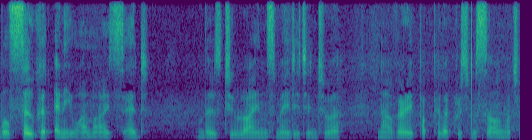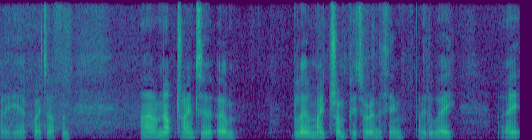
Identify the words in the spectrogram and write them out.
Well, so could anyone, I said. And those two lines made it into a now very popular Christmas song, which I hear quite often. I'm not trying to um, blow my trumpet or anything, by the way. I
